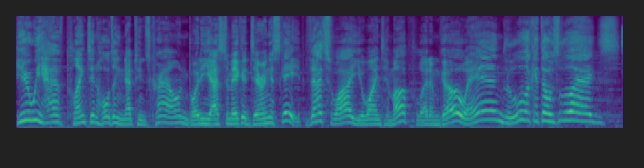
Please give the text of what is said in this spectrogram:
Here we have Plankton holding Neptune's crown, but he has to make a daring escape. That's why you wind him up, let him go, and look at those legs!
